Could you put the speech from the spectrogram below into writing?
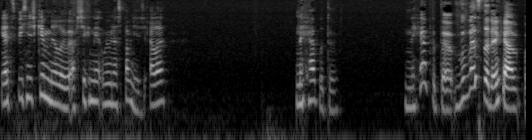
já ty písničky miluju a všechny umím naspamět, ale nechápu to. Nechápu to, vůbec to nechápu.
